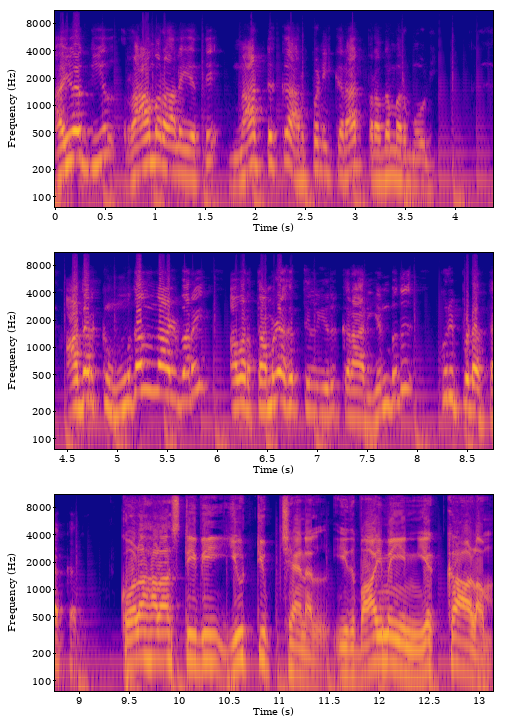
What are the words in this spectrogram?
அயோத்தியில் ராமர் ஆலயத்தை நாட்டுக்கு அர்ப்பணிக்கிறார் பிரதமர் மோடி. அதற்கு முதல் நாள் வரை அவர் தமிழகத்தில் இருக்கிறார் என்பது குறிப்பிடத்தக்கது. கோலஹலாஸ் டிவி யூடியூப் சேனல் இது வாய்மையின் எக்காலம்.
